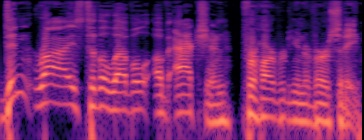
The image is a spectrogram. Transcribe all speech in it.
didn't rise to the level of action for Harvard University.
